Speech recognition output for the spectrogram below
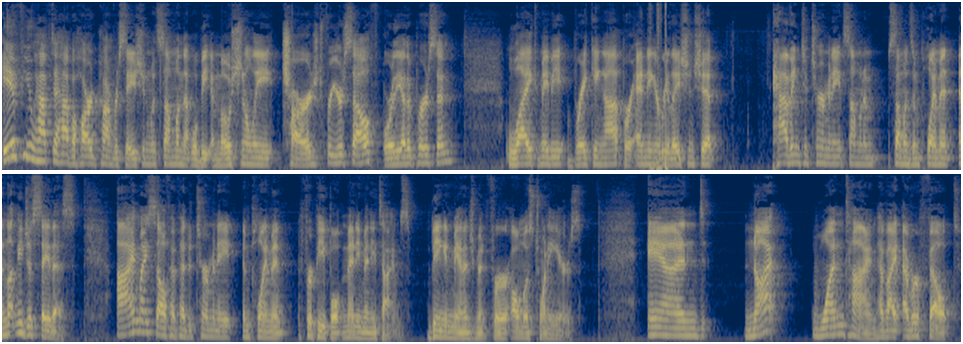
If you have to have a hard conversation with someone that will be emotionally charged for yourself or the other person, like maybe breaking up or ending a relationship, having to terminate someone someone's employment, and let me just say this. I myself have had to terminate employment for people many, many times, being in management for almost 20 years. And not one time have I ever felt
